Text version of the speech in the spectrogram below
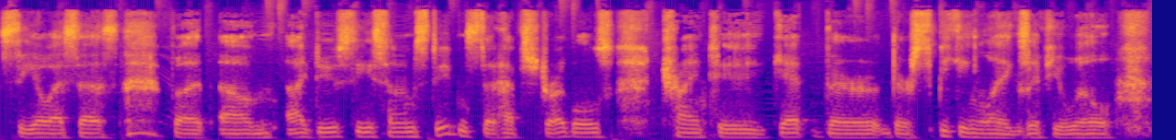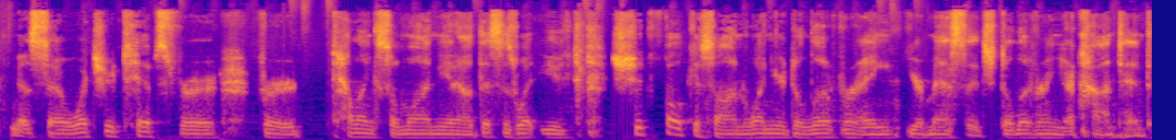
COSS. But um, I do see some students that have struggles trying to get their their speaking legs, if you will. So, what's your tips for for telling someone, you know, this is what you should focus on when you're delivering your message, delivering your content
